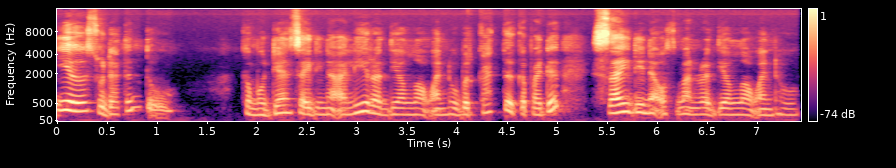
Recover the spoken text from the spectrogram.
"Ya, sudah tentu." Kemudian Saidina Ali radhiyallahu anhu berkata kepada Saidina Uthman radhiyallahu anhu,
